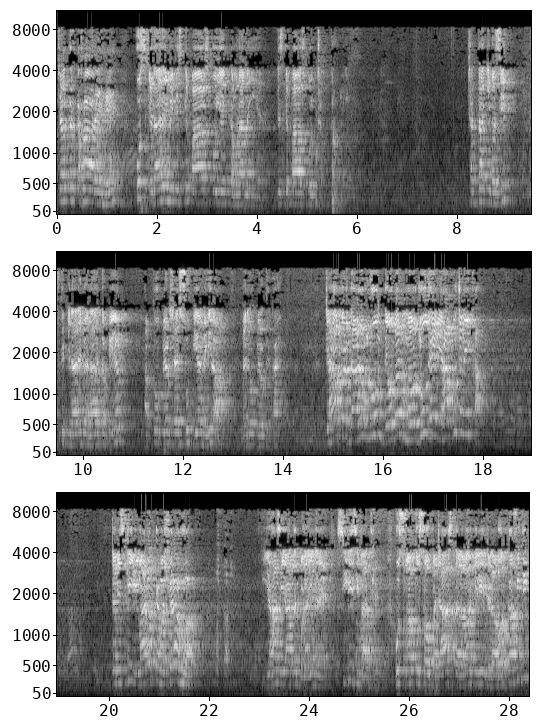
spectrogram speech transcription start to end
چل کر کہاں آ رہے ہیں؟ اس ادارے میں جس کے پاس کوئی ایک کمرہ نہیں ہے، جس کے پاس کوئی چھپر نہیں چھٹا کی مسجد، اس کے کنارے میں انار کا پیڑ۔ اب تو پیڑ شاید سوکھ گیا نہیں رہا، میں نے وہ پیڑ دیکھا ہے۔ جہاں پر دارالعلوم دیوبند موجود ہے، یہاں کچھ نہیں تھا۔ جب اس کی عمارت کا مشورہ ہوا یہاں سے یہاں تک بڑھائی جائے سیدھی سی بات ہے۔ اس وقت تو سو پچاس طلبا کے لیے جگہ بہت کافی تھی۔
